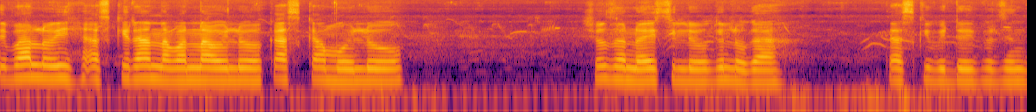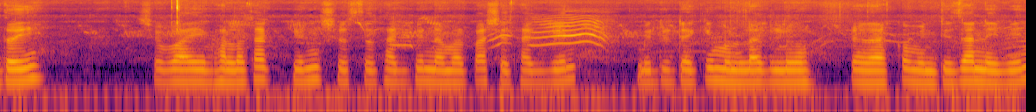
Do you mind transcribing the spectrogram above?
তে ভালোই, আজকে রান্না বান্না হইল কাজ কাম হইল সজন হয়েছিল গেল গা। আজকে ভিডিও পর্যন্তই। সবাই ভালো থাকবেন, সুস্থ থাকবেন, আমার পাশে থাকবেন। ভিডিওটা কেমন লাগল, আপনারা কমেন্টে জানাবেন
